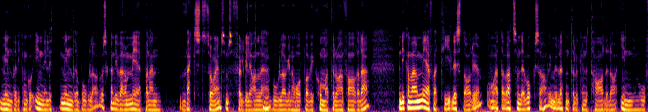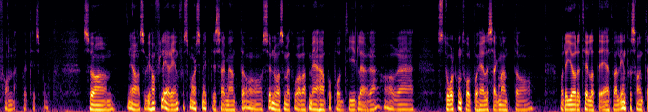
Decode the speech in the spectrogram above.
mindre. De kan gå inn i litt mindre bolag, og så kan de være med på den vekststoryen, som selvfølgelig alle mm. bolagene håper vi kommer til å erfare der. Men de kan være med fra et tidlig stadium, og etter hvert som det vokser, har vi muligheten til å kunne ta det da inn i morfondet på et tidspunkt. Så ja, så vi har flere innenfor Smart Smitty-segmentet, og Sunniva, som jeg tror har vært med her på pod tidligere, har eh, stålkontroll på hele segmentet. og og det gjør det til at det er et veldig interessant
